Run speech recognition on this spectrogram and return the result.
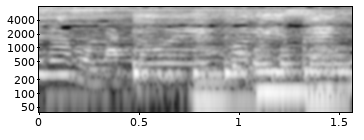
enamorado de codicia.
